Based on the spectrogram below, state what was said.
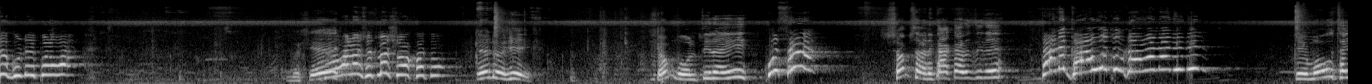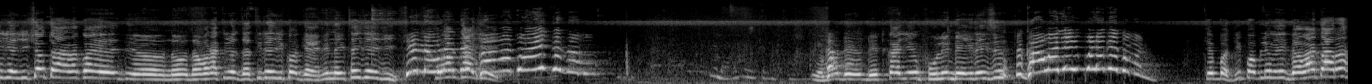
કે ગુડે પડવા. ડોશી ગાવાનો કેટલો શોખ હતો. એ ડોશી સબ બોલતી નહીં. ખુશા? સબ સડકા કરતી ને? તને ગાવો તો ગાવાના દીધી તે? મોઉ થઈ જાય છે. આ કોઈ નવરાત્રી જતી રહેજી કોઈ ગેરી નહીં થઈ જાય કે નવરાત્રી તો એમાં ડેટકા જેવું ફૂલીને બેહી રહી છે. તો ગાવા જઈ પડે કે તમને? તે બધી પબ્લિક ગવાય તારા?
